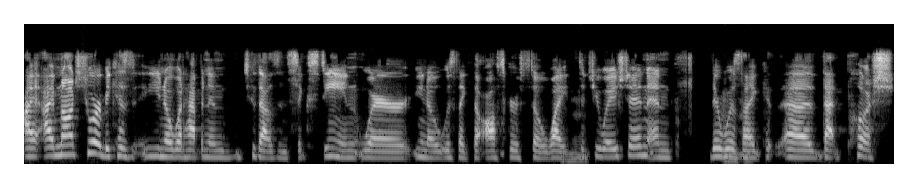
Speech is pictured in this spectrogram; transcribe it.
I, I'm not sure because you know what happened in 2016, where you know it was like the Oscars so white Mhm. situation, and there was Mhm. like uh, that push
